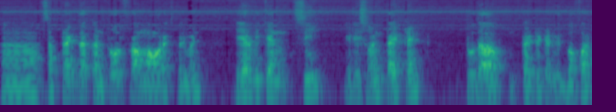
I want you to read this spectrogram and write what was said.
uh, subtract the control from our experiment. Here we can see it is showing titrant to the titrated with buffer.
